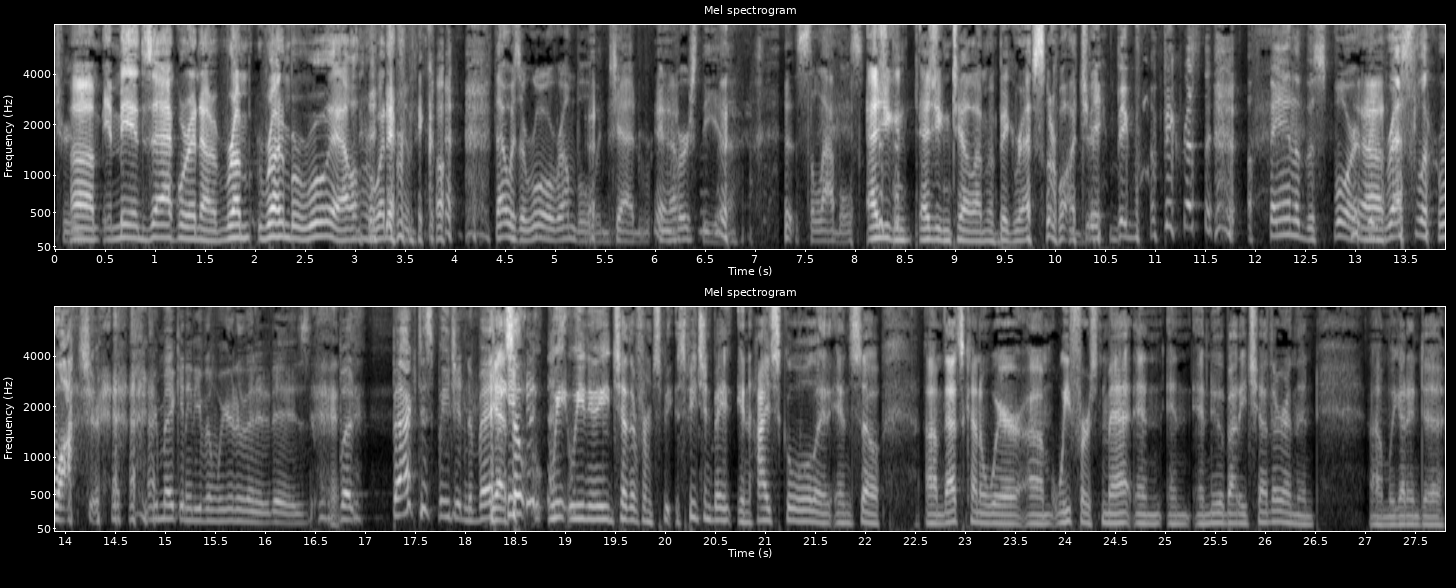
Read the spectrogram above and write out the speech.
True. Um, and me and Zach were in a rum, rumble royale or whatever they call it. that was a Royal Rumble when Chad inversed the uh, syllables. As you can as you can tell, I'm a big wrestler watcher. Big, big, big wrestler, a fan of the sport, Yeah. big wrestler watcher. You're making it even weirder than it is. But back to speech and debate. yeah, so we, we knew each other from spe- speech and debate in high school, and, and so um, that's kind of where um, we first met and, and, and knew about each other, and then um, we got into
